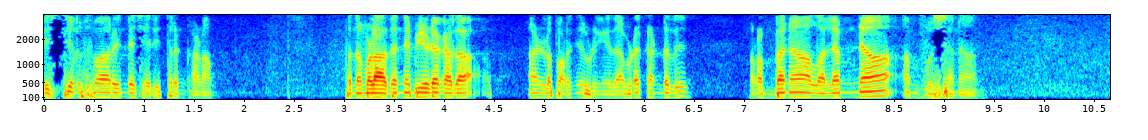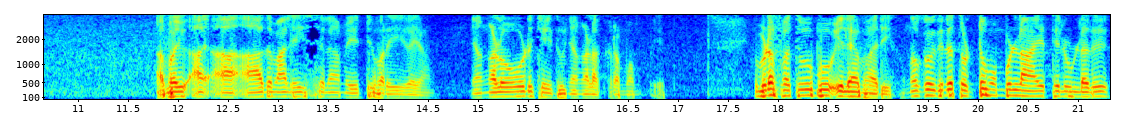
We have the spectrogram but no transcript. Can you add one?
ഇസ്തിഗ്ഫാറിന്റെ ചരിത്രം കാണാം. ഇപ്പൊ നമ്മൾ നബിയുടെ കഥ ആണല്ലോ പറഞ്ഞു തുടങ്ങിയത്. അവിടെ കണ്ടത് റബ്ബന ലലംന അംഫുസന. അപ്പൊ ആദം അലഹിസ്സലാം ഏറ്റു പറയുകയാണ് ഞങ്ങളോട് ചെയ്തു ഞങ്ങൾ അക്രമം ഇവിടെ ഫതൂബു ഇല ഭാരി നോക്കൂ ഇതിന്റെ തൊട്ടു മുമ്പുള്ള ആയത്തിലുള്ളത്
